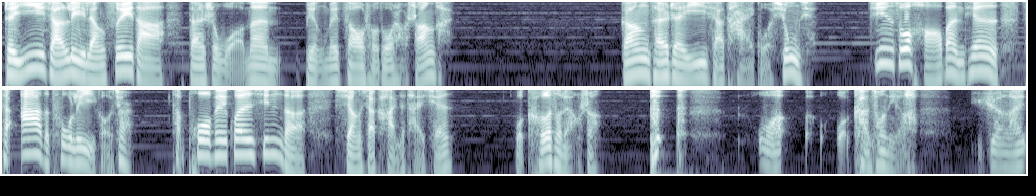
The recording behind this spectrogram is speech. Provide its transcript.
这一下力量虽大，但是我们并没遭受多少伤害。刚才这一下太过凶险，金锁好半天才啊的吐了一口气儿。他颇为关心的向下看着太前，我咳嗽两声，我我看错你了，原来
